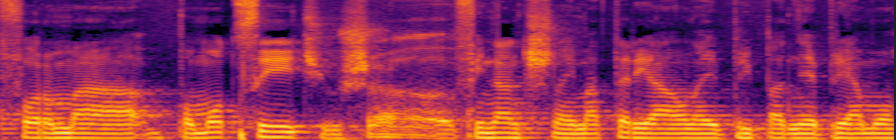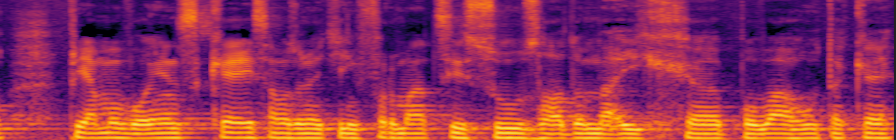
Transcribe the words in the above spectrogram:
forma pomoci, či už e, finančnej, materiálnej, prípadne priamo, priamo vojenskej. Samozrejme tie informácie sú vzhľadom na ich e, povahu také,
